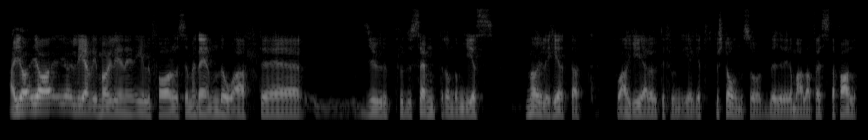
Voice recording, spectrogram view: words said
ja. Jag, jag, jag lever möjligen i en illfarelse men ändå att eh, djurproducenter om de ges möjlighet att få agera utifrån eget förstånd så blir det i de allra flesta fall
